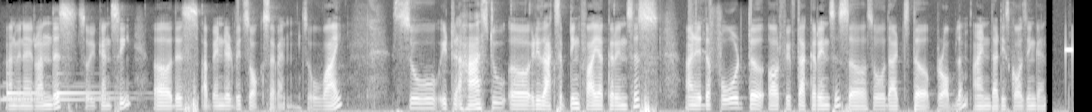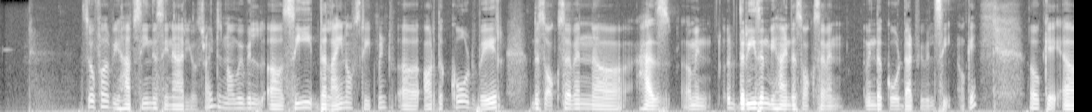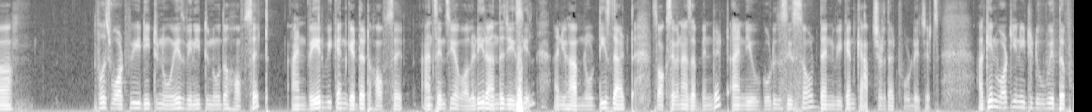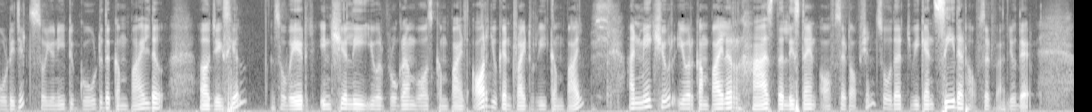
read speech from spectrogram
And when I run this so you can see uh, this abended with SOC 7 so why? So it has to uh, it is accepting five occurrences. And at the fourth or fifth occurrences uh, so that's the problem and that is causing an so far we have seen the scenarios right? Now we will uh, see the line of statement uh, or the code where the SOC 7 uh, has I mean the reason behind the SOC 7 in the code that we will see okay? Okay uh, first what we need to know is we need to know the offset and where we can get that offset. And since you have already run the JCL and you have noticed that SOC 7 has abended and you go to the sysout then we can capture that four digits again what you need to do with the four digits so you need to go to the compiled uh, JCL so where initially your program was compiled or you can try to recompile and make sure your compiler has the list and offset option so that we can see that offset value there.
